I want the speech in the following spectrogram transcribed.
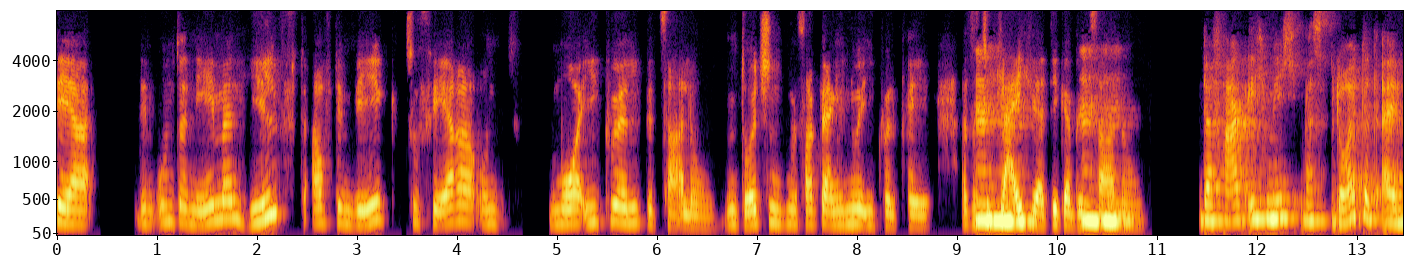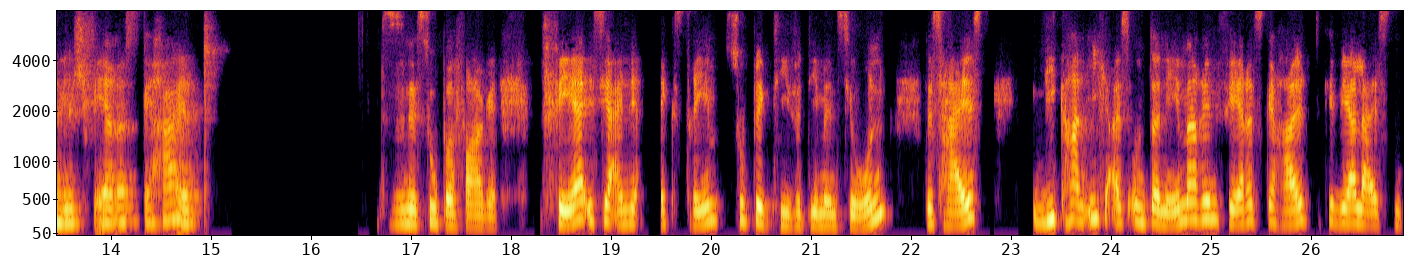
der dem Unternehmen hilft auf dem Weg zu fairer und more equal Bezahlung. Im Deutschen man sagt eigentlich nur Equal Pay, also mhm. zu gleichwertiger mhm. Bezahlung. Da frage ich mich, was bedeutet eigentlich faires Gehalt? Das ist eine super Frage. Fair ist ja eine extrem subjektive Dimension. Das heißt, wie kann ich als Unternehmerin faires Gehalt gewährleisten?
